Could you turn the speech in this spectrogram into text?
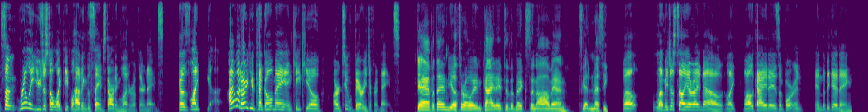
So really, you just don't like people having the same starting letter of their names. Because, like, I would argue Kagome and Kikyo are two very different names. Yeah, but then you throw in Kaede to the mix, and oh man, it's getting messy. Well, let me just tell you right now, like, while Kaede is important in the beginning,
